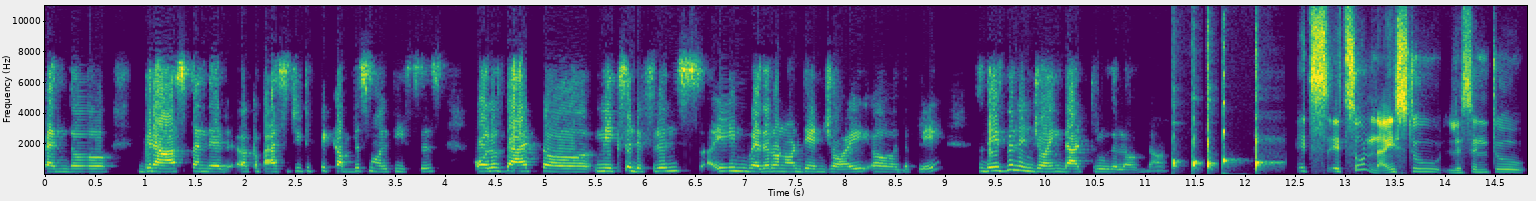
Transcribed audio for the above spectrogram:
and the grasp and their uh, capacity to pick up the small pieces, all of that uh, makes a difference in whether or not they enjoy uh, the play. So they've been enjoying that through the lockdown. It's it's so nice to listen to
